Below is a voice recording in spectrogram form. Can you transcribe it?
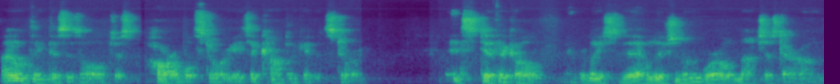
I don't think this is all just horrible story. It's a complicated story. It's difficult. It relates to the evolution of the world, not just our own.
